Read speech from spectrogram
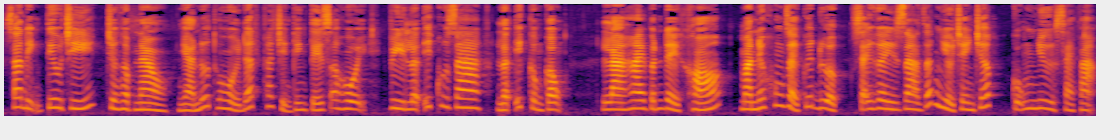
xác định tiêu chí trường hợp nào nhà nước thu hồi đất phát triển kinh tế xã hội vì lợi ích quốc gia, lợi ích công cộng – là hai vấn đề khó mà nếu không giải quyết được sẽ gây ra rất nhiều tranh chấp cũng như sai phạm.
